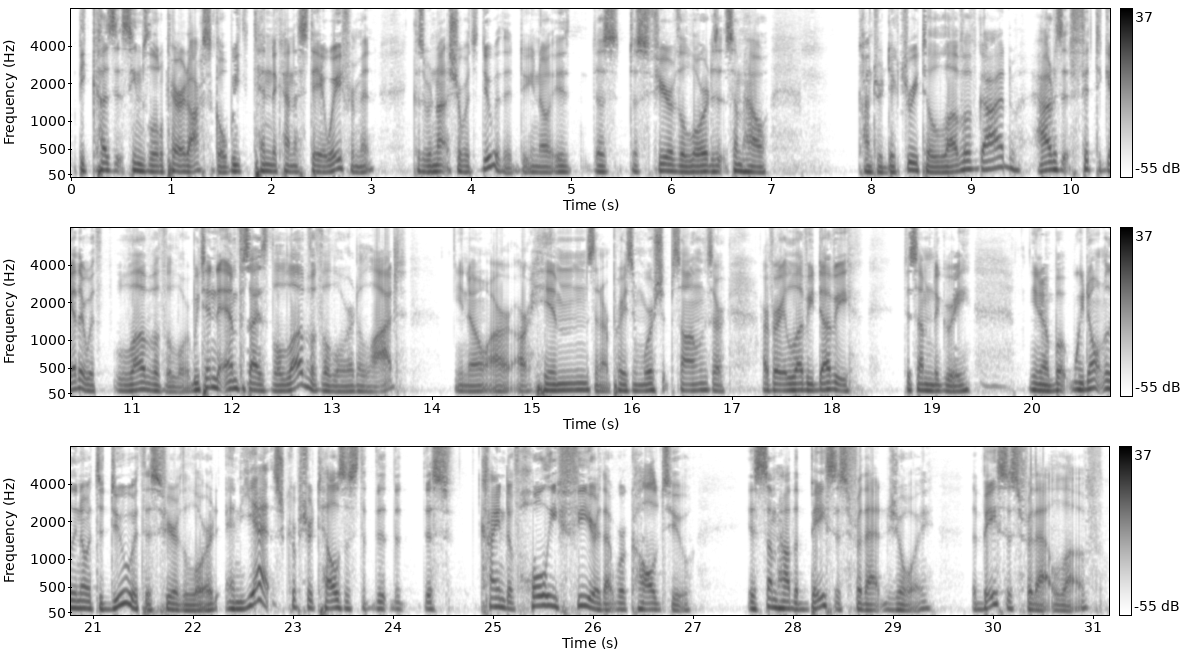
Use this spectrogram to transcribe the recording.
because it seems a little paradoxical, we tend to kind of stay away from it because we're not sure what to do with it. Do you know? Is, does does fear of the Lord is it somehow contradictory to love of God? How does it fit together with love of the Lord? We tend to emphasize the love of the Lord a lot. You know, our our hymns and our praise and worship songs are are very lovey dovey to some degree. Mm-hmm. You know, but we don't really know what to do with this fear of the Lord, and yet Scripture tells us that the, the, this kind of holy fear that we're called to is somehow the basis for that joy, the basis for that love,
